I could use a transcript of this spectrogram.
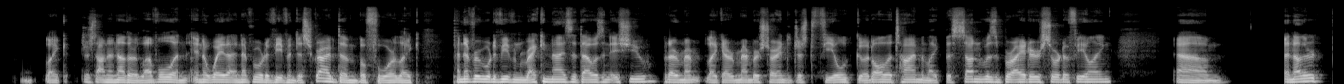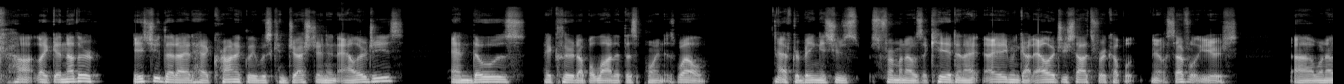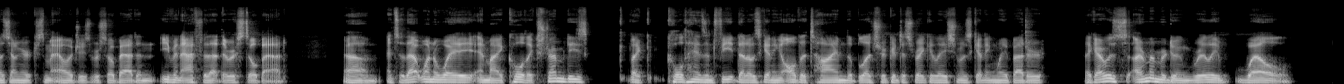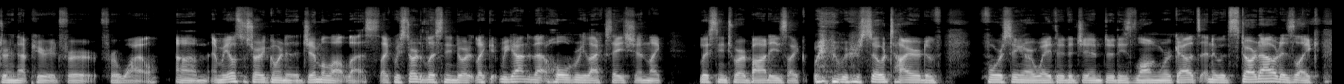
like just on another level and in a way that i never would have even described them before. Like i never would have even recognized that that was an issue but i remember like i remember starting to just feel good all the time and like the sun was brighter sort of feeling. Um another co- like another issue that I'd had chronically was congestion and allergies, and those had cleared up a lot at this point as well. After being issues from when I was a kid, and I, I even got allergy shots for a couple, you know, several years uh, when I was younger because my allergies were so bad, and even after that they were still bad. Um, and so that went away, and my cold extremities, like cold hands and feet that I was getting all the time, the blood sugar dysregulation was getting way better. Like I was, I remember doing really well during that period for for a while. Um, and we also started going to the gym a lot less. Like we started listening to it. Like we got into that whole relaxation, like listening to our bodies. Like we were so tired of forcing our way through the gym through these long workouts. And it would start out as like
